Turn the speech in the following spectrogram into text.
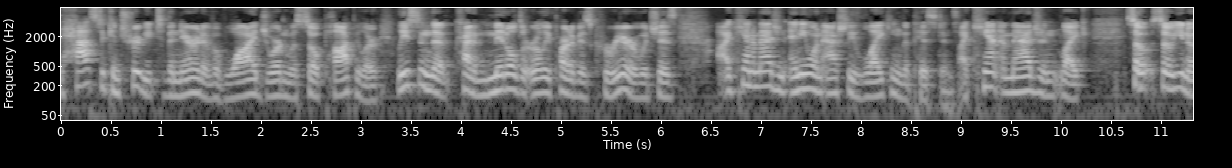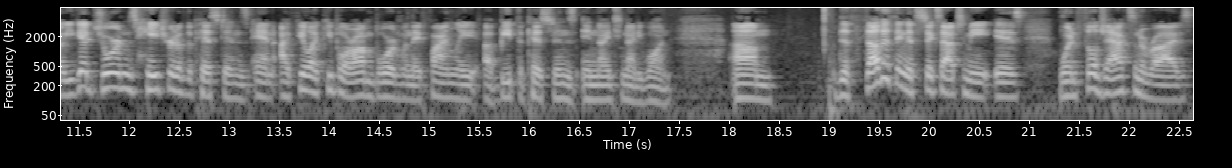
has to contribute to the narrative of why Jordan was so popular, at least in the kind of middle to early part of his career, which is I can't imagine anyone actually liking the Pistons. I can't imagine like so so you know you get Jordan's hatred of the Pistons, and I feel like people are on board when they finally uh, beat the Pistons in 1991. Um, the th- other thing that sticks out to me is when Phil Jackson arrives.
